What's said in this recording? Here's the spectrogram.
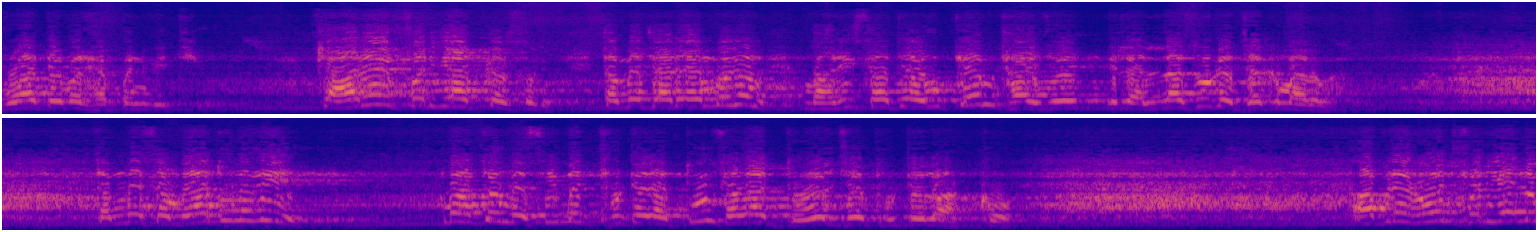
whatever happen with you ક્યારેય ફરિયાદ કરશો નહીં? તમે જ્યારે એમ બોલો ને, મારી સાથે આવું કેમ થાય છે? એટલે અલ્લાહ શું કે જક મારવા. તમને સંભળાતું નથી? માં તો નસીબ જ ફૂટેલા. તું સલા ઢોલ છે ફૂટેલો આખો. આપણે રોજ ફરિયાદો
